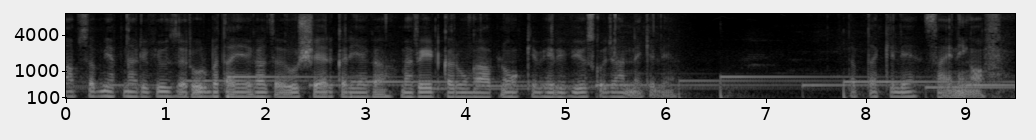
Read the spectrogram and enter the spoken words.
आप सब भी अपना रिव्यू ज़रूर बताइएगा, ज़रूर शेयर करिएगा। मैं वेट करूँगा आप लोगों के भी रिव्यूज़ को जानने के लिए। तब तक के लिए साइनिंग ऑफ़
